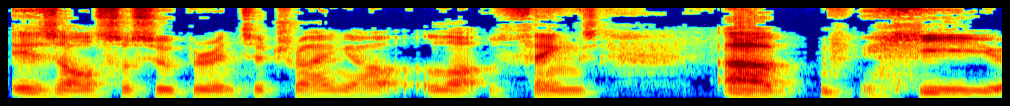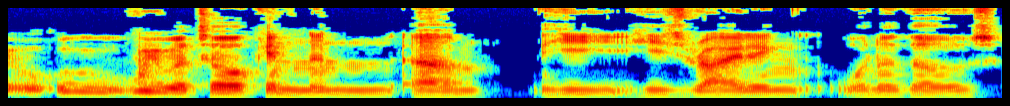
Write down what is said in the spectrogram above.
is also super into trying out a lot of things. Uh, he, we were talking, and um, he he's riding one of those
